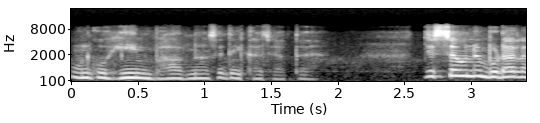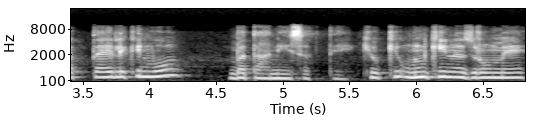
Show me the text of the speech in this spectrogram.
उनको हीन भावना से देखा जाता है, जिससे उन्हें बुरा लगता है लेकिन वो बता नहीं सकते, क्योंकि उनकी नज़रों में,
